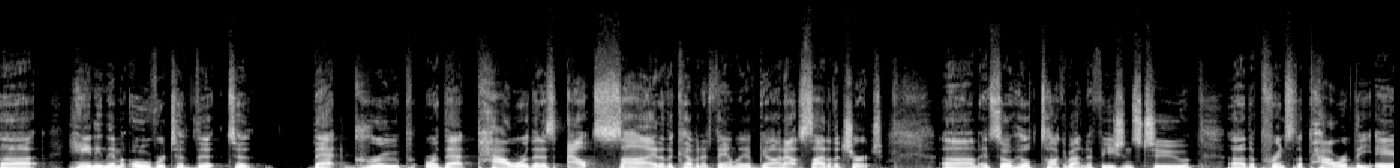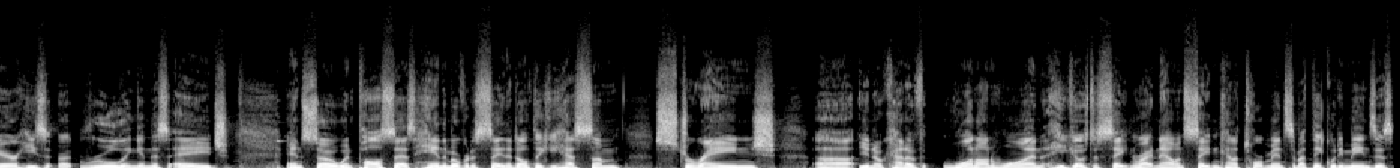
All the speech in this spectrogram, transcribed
uh, handing them over to the to that group or that power that is outside of the covenant family of God, outside of the church. Um, and so he'll talk about in Ephesians 2, uh, the prince of the power of the air. He's uh, ruling in this age. And so when Paul says hand them over to Satan, I don't think he has some strange, uh, you know, kind of one on one. He goes to Satan right now and Satan kind of torments him. I think what he means is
